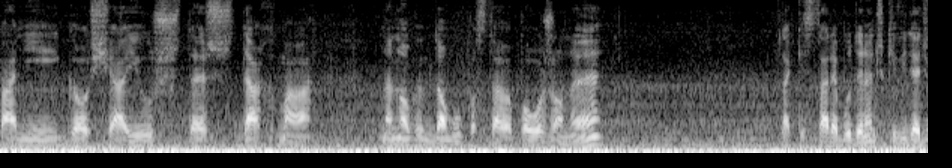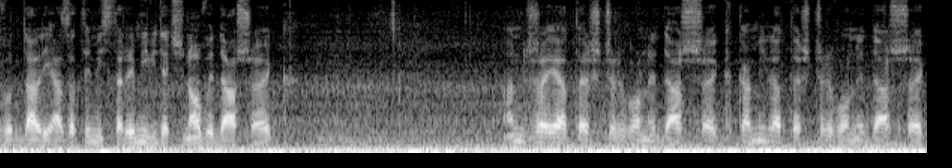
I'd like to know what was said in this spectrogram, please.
pani Gosia już też dach ma na nowym domu położony. Takie stare budyneczki widać w oddali, a za tymi starymi widać nowy daszek. Andrzeja też czerwony daszek, Kamila też czerwony daszek,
